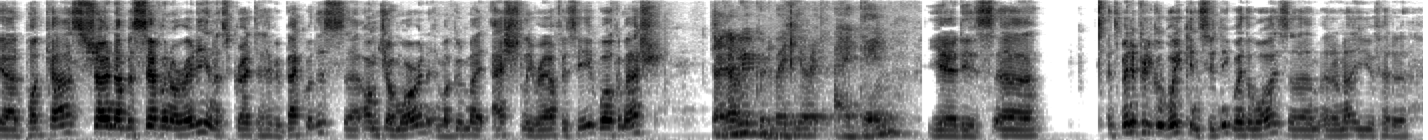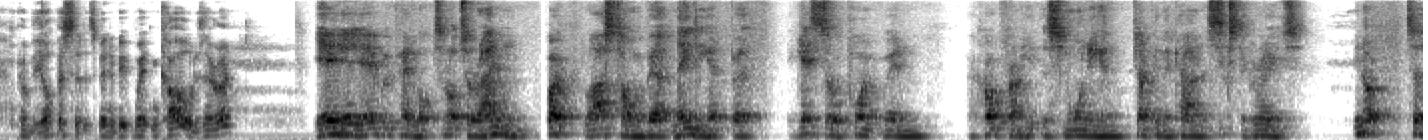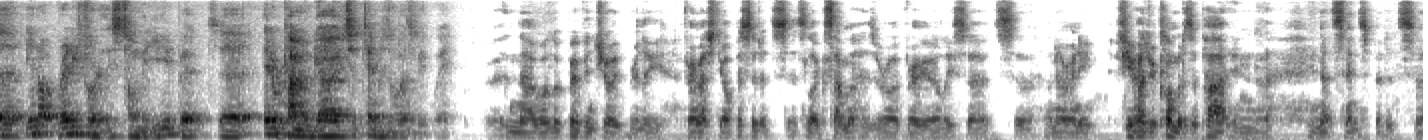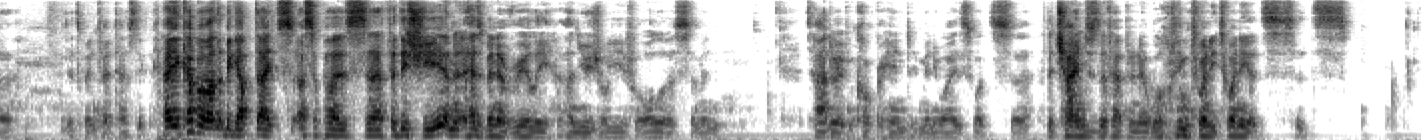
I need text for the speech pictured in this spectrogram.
Guard podcast, show number seven already, and it's great to have you back with us. Uh, I'm John Warren, and my good mate Ashley Ralph is here. Welcome, Ash. JW, good to be here again. Yeah, it is. Uh, it's been a pretty good week in Sydney, weather-wise, um, and I know you've had a probably the opposite. It's been a bit wet and cold. Is that right? Yeah, yeah, yeah. We've had lots and lots of rain. Spoke last time about needing it, but it gets to a point when a cold front hit this morning and jump in the car and it's six degrees you're not uh, you're not ready for it this time of year, but uh, it'll come and go. September's always a bit wet. No, well, look, we've enjoyed really very much the opposite. It's it's like summer has arrived very early, so it's uh, I know only a few hundred kilometres apart in uh, in that sense, but it's. Uh, it's been fantastic. Hey, a couple of other big updates, I suppose, for this year, and it has been a really unusual year for all of us. I mean, it's hard to even comprehend in many ways what's the changes that have happened in our world in 2020. It's it's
